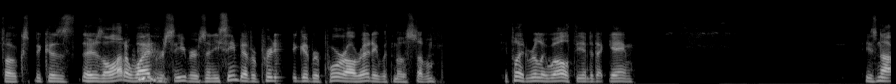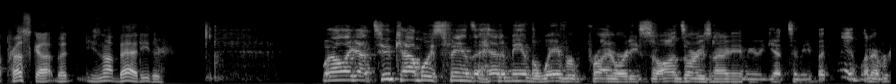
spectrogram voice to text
folks because there's a lot of wide receivers, and he seemed to have a pretty good rapport already with most of them. He played really well at the end of that game. He's not Prescott, but he's not bad either. Well, I got two Cowboys fans ahead of me in the waiver priority, so odds are he's not even going to get to me. But yeah, whatever.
